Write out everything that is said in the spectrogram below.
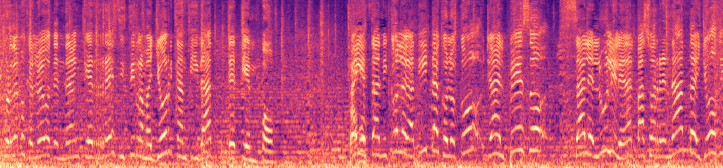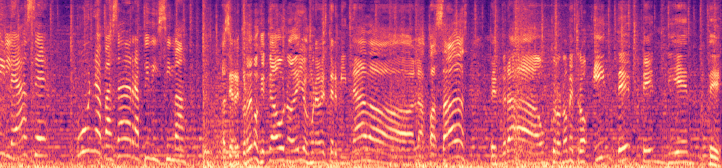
Recordemos que luego tendrán que resistir la mayor cantidad de tiempo. Ahí está Nicole la gatita, colocó ya el peso. Sale Luli, le da el paso a Renata y Jody le hace una pasada rapidísima. Así, recordemos que cada uno de ellos, una vez terminada las pasadas, tendrá un cronómetro independiente.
